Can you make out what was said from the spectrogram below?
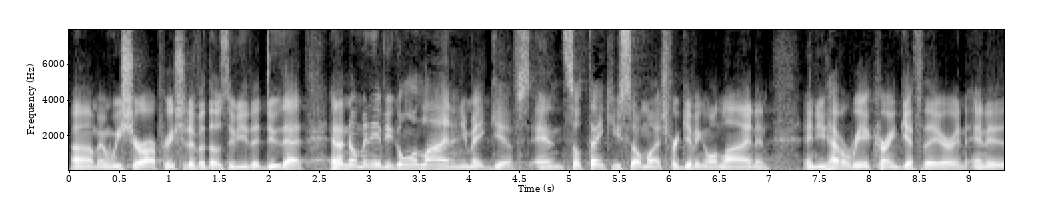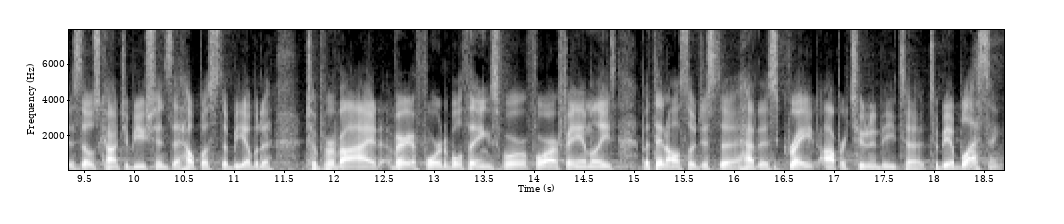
Um, and we sure are appreciative of those of you that do that. And I know many of you go online and you make gifts. And so thank you so much for giving online. And, and you have a reoccurring gift there. And, and it is those contributions that help us to be able to, to provide very affordable things for, for our families, but then also just to have this great opportunity to, to be a blessing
